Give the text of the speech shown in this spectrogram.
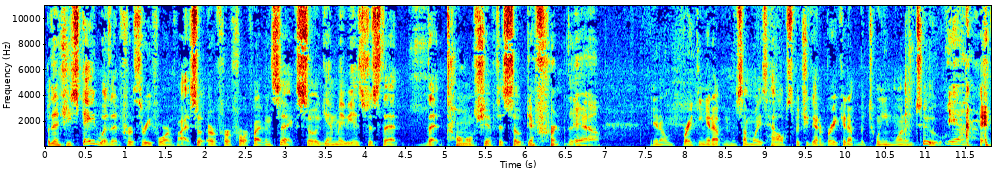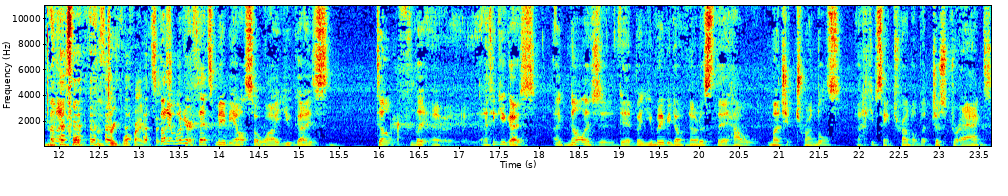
but then she stayed with it for three, four, and five, so or for four, five, and six. So again, maybe it's just that that tonal shift is so different that yeah. You know breaking it up in some ways helps, but you got to break it up between one and two. Yeah, Four, three, four, five, and six. But I wonder if that's maybe also why you guys don't. Uh, I think you guys acknowledge that it did, but you maybe don't notice the how much it trundles. I keep saying trundle, but just drags.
